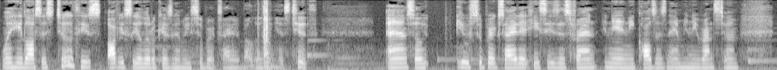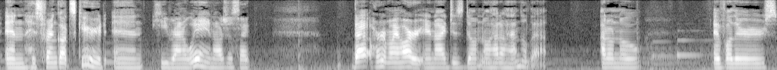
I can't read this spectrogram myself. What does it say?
when he lost his tooth, he's obviously a little kid is gonna be super excited about losing his tooth. And so he was super excited. He sees his friend and he, and he calls his name and he runs to him. And his friend got scared and he ran away. And I was just like, that hurt my heart. And I just don't know how to handle that. I don't know if others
